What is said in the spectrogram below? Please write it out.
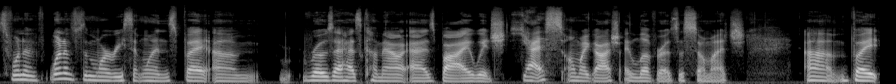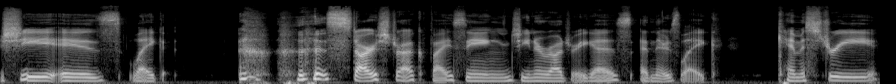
It's one of one of the more recent ones, but um, Rosa has come out as bi. Which yes, oh my gosh, I love Rosa so much. Um, but she is like starstruck by seeing Gina Rodriguez, and there's like chemistry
